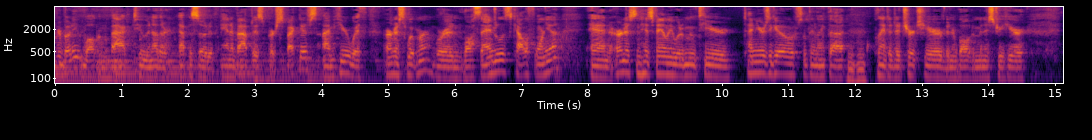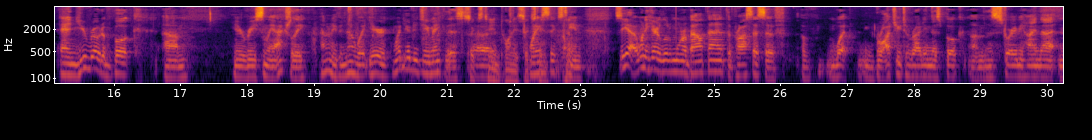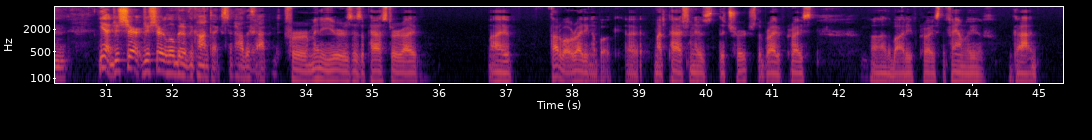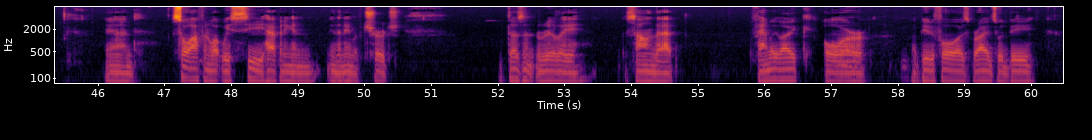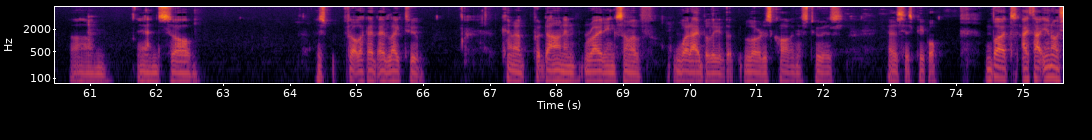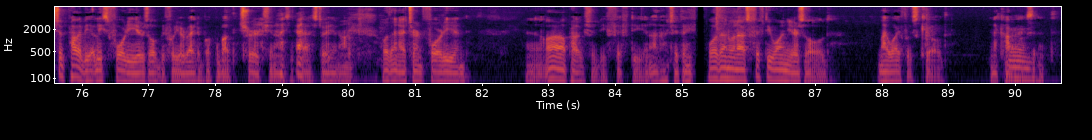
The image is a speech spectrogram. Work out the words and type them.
everybody. Welcome back to another episode of Anabaptist Perspectives. I'm here with Ernest Whitmer. We're in Los Angeles, California, and Ernest and his family would have moved here 10 years ago, something like that. Mm-hmm. Planted a church here, been involved in ministry here. And you wrote a book um, here recently. Actually, I don't even know what year. What year did you make this? 16, uh, 2016. 2016. Yeah. So yeah, I want to hear a little more about that, the process of of what brought you to writing this book, um, the story behind that, and yeah, just share just share a little bit of the context of how this happened. For many years as a pastor, I I thought about writing a book. Uh, my passion is the church, the bride of Christ, uh, the body of Christ, the family of God, and so often what we see happening in in the name of church doesn't really sound that family like or beautiful as brides would be. Um, and so I just felt like I'd, I'd like to kind of put down in writing some of what I believe the Lord is calling us to as, as His people. But I thought, you know, I should probably be at least 40 years old before you write a book about the church, you know, as a pastor, you know. Well, then I turned 40 and uh, well, I probably should be 50, you know, don't you think? Well, then when I was 51 years old, my wife was killed in a car mm. accident.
